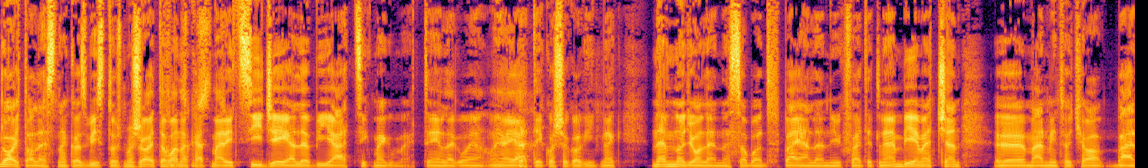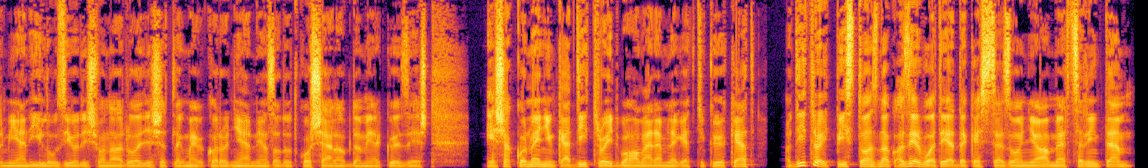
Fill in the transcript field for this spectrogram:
Rajta lesznek, az biztos. Most rajta vannak, hát már itt CJ előbbi játszik, meg, meg tényleg olyan, olyan játékosok, akiknek nem nagyon lenne szabad pályán lenniük feltétlenül NBA meccsen, mármint hogyha bármilyen illúziód is van arról, hogy esetleg meg akarod nyerni az adott kosárlabda mérkőzést. és akkor menjünk át Detroitba, ha már emlegettük őket. A Detroit Pistonsnak azért volt érdekes szezonja, mert szerintem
